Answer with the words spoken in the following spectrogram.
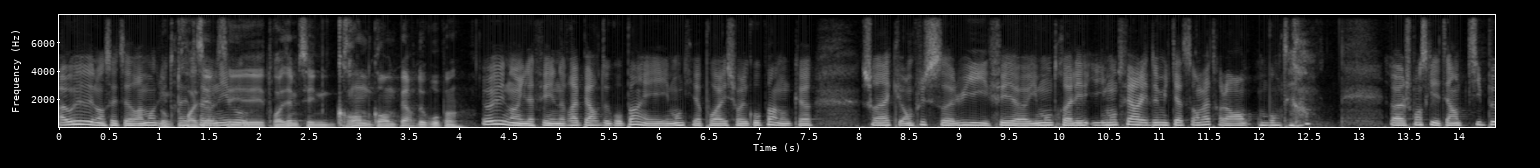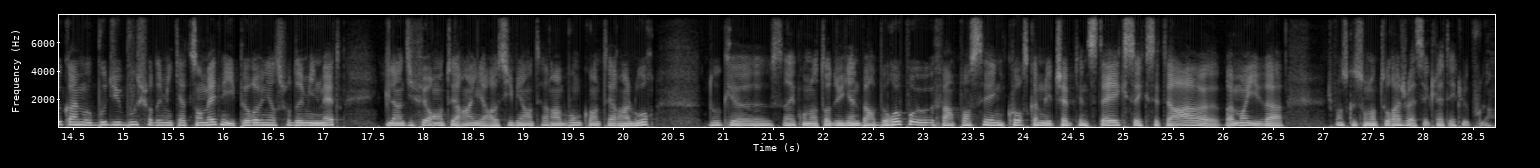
ah oui, oui, non, c'était vraiment du Donc très, très haut troisième, niveau. c'est troisième, c'est une grande grande perte de groupe 1. Oui, non, il a fait une vraie perf de groupe 1 et il montre qu'il va pouvoir aller sur les groupes 1. Donc, je dirais qu'en plus, lui, il, fait, il, montre il monte faire les 2400 mètres, alors en, en bon terrain. Euh, je pense qu'il était un petit peu quand même au bout du bout sur 2400 mètres, mais il peut revenir sur 2000 mètres. Il a un différent terrain, il a aussi bien un terrain bon qu'un terrain lourd. Donc, euh, c'est vrai qu'on a entendu Yann Barbero pour- enfin, penser à une course comme les Champion Stakes, etc. Euh, vraiment, il va. Je pense que son entourage va s'éclater avec le poulain.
